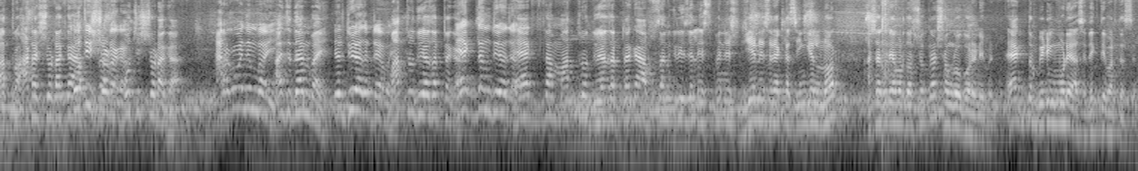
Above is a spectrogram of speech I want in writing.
মাত্র আঠাশশো টাকা। 2500 টাকা। পঁচিশশো টাকা। আর কমাই দিন ভাই? আচ্ছা দেন ভাই। দুই হাজার টাকা মাত্র দুই হাজার টাকা। একদম দুই হাজার। একদম মাত্র দুই হাজার টাকা। আফসান গ্রিজেল স্পেনিশ জিএনএস এর একটা সিঙ্গেল নর। আশা করি আমার দর্শকরা সংগ্রহ করে নেবেন। একদম বিডিং মোডে আছে দেখতে পারতেছেন।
